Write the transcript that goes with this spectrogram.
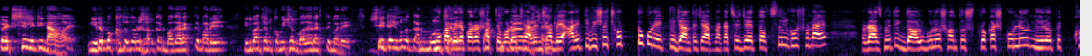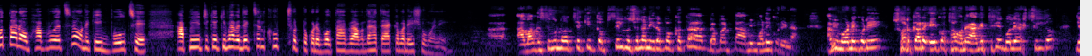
পার্সিয়ালিটি না হয় নিরপেক্ষতা যেন সরকার বজায় রাখতে পারে নির্বাচন কমিশন বজায় রাখতে পারে সেটাই হলো তার মূল মোকাবিলা করার সবচেয়ে বড় চ্যালেঞ্জ হবে। আরেকটি বিষয় ছোট্ট করে একটু জানতে চাই আপনার কাছে যে তফসিল ঘোষণায় রাজনৈতিক দলগুলো সন্তোষ প্রকাশ করলেও নিরপেক্ষতার অভাব রয়েছে, অনেকেই বলছে। আপনি এটিকে কীভাবে দেখছেন? খুব ছোট্ট করে বলতে হবে, আমাদের হাতে একেবারেই সময় নেই। আমার কাছে মনে হচ্ছে কি, তফসিল ঘোষণা নিরপেক্ষতা ব্যাপারটা আমি মনে করি না। আমি মনে করি সরকার এই কথা অনেক আগে থেকে বলে আসছিল যে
